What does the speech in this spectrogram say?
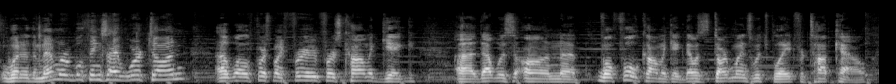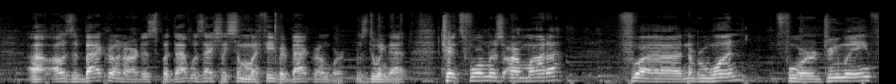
what are the memorable things I worked on? Uh, well, of course, my very first comic gig. Uh, that was on uh, well, full comic gig. That was Dark Minds Witchblade for Top Cow. Uh, I was a background artist, but that was actually some of my favorite background work. Was doing that. Transformers Armada for, uh, number one for Dreamwave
